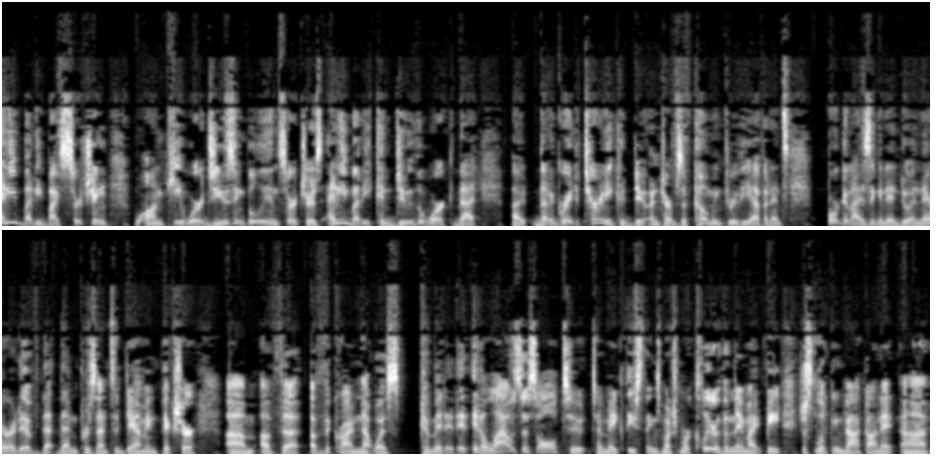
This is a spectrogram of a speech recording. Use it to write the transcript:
anybody by searching on keywords using Boolean searchers, anybody can do the work that uh, that a great attorney could do in terms of combing through the evidence, organizing it into a narrative that then presents a damning picture um, of the of the crime that was committed. It, it, allows us all to to make these things much more clear than they might be just looking back on it uh,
